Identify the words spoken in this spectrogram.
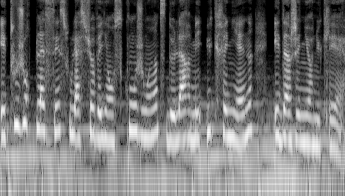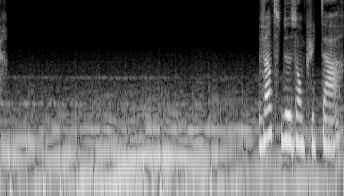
et toujours placée sous la surveillance conjointe de l'armée ukrainienne et d'ingénieurs nucléaires. 22 ans plus tard,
